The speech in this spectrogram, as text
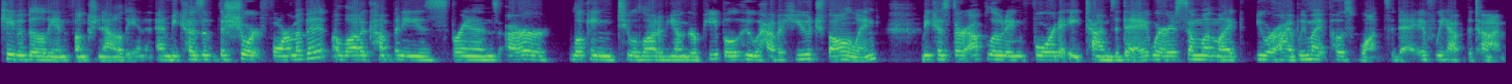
capability and functionality in it and because of the short form of it a lot of companies brands are looking to a lot of younger people who have a huge following because they're uploading four to eight times a day whereas someone like you or i we might post once a day if we have the time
